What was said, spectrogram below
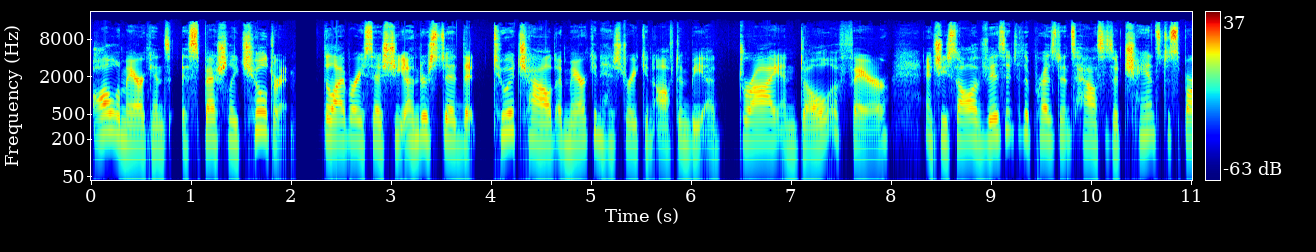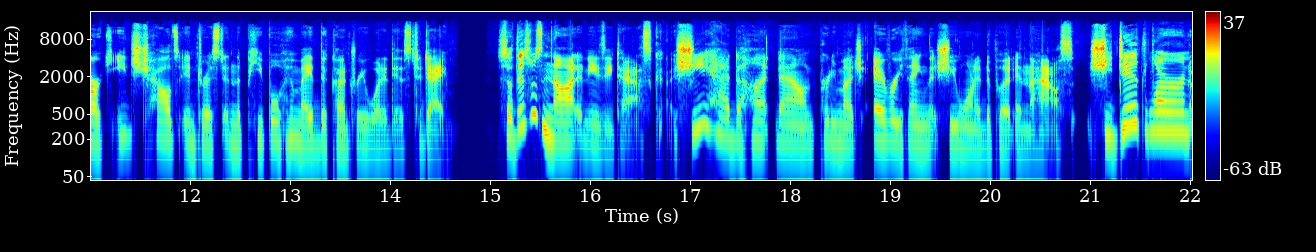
all Americans, especially children. The library says she understood that to a child, American history can often be a dry and dull affair, and she saw a visit to the president's house as a chance to spark each child's interest in the people who made the country what it is today. So, this was not an easy task. She had to hunt down pretty much everything that she wanted to put in the house. She did learn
